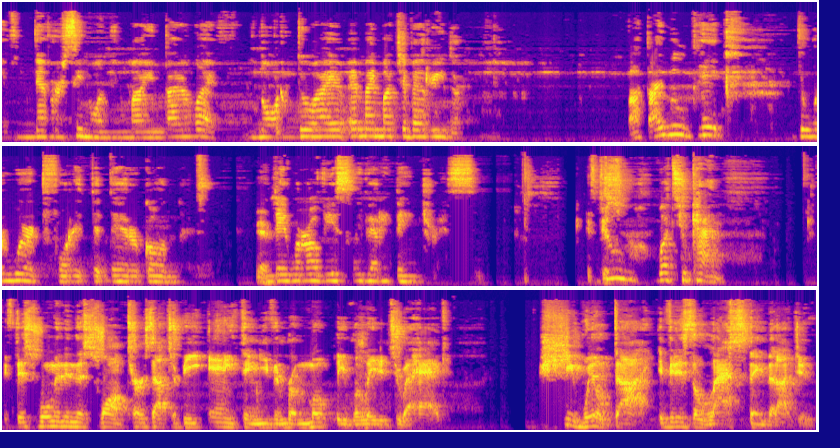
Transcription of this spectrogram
I've never seen one in my entire life, nor do I am I much of a reader. But I will take your word for it that they are gone. Yes. They were obviously very dangerous. If this, Do what you can. if this woman in this swamp turns out to be anything even remotely related to a hag, she will die if it is the last thing that I do.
